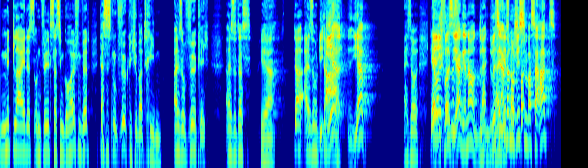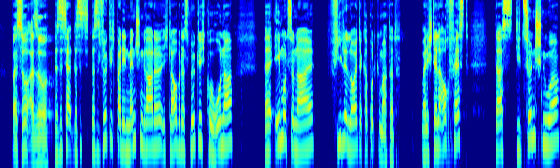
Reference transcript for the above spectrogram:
mitleidest und willst, dass ihm geholfen wird, das ist nun wirklich übertrieben. Also wirklich. Also das, Ja. da, also da. Ja, ja, Also, ja, aber ich wollte, ja genau. Du, Nein, du willst ja einfach nur wissen, was er hat. Weißt du, also, Das ist ja, das ist, das ist wirklich bei den Menschen gerade, ich glaube, dass wirklich Corona äh, emotional viele Leute kaputt gemacht hat. Weil ich stelle auch fest, dass die Zündschnur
